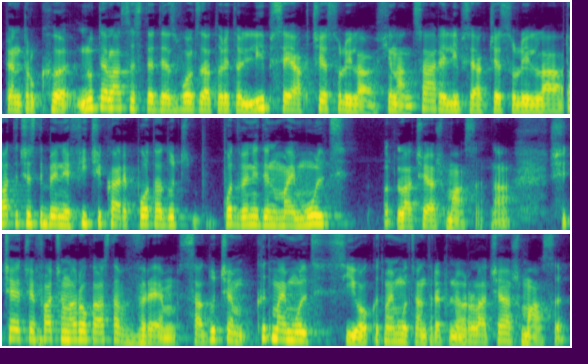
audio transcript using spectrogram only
pentru că nu te lasă să te dezvolți datorită lipsei accesului la finanțare, lipsei accesului la toate aceste beneficii care pot, aduce, pot veni din mai mulți la aceeași masă. Da? Și ceea ce facem la Roca asta vrem să aducem cât mai mulți CEO, cât mai mulți antreprenori la aceeași masă,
